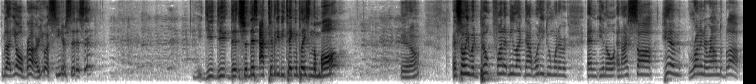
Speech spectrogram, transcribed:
He'd be like, yo, bro, are you a senior citizen? Do do do, should this activity be taking place in the mall? You know? And so he would poke fun at me like that. What are you doing? Whatever. And you know, and I saw him running around the block.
